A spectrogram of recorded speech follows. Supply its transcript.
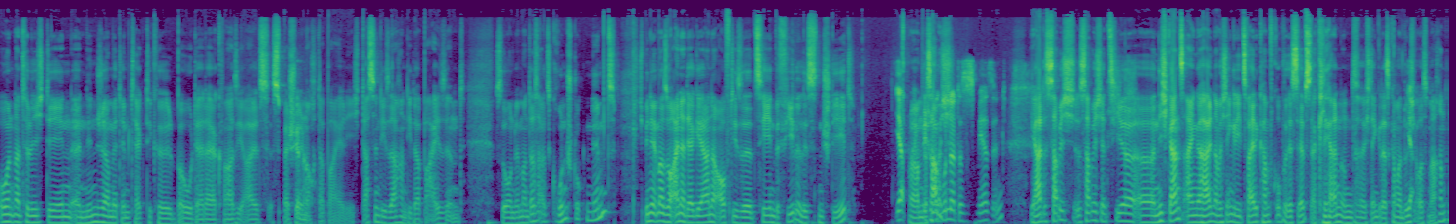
und natürlich den äh, Ninja mit dem Tactical Bow, der da ja quasi als Special Genau. noch dabei liegt. Das sind die Sachen, die dabei sind. So, und wenn man das als Grundstück nimmt, ich bin ja immer so einer, der gerne auf diese 10 Befehle-Listen steht. Ja, Ähm, das das schon hab ich- gewundert, dass es mehr sind. Ja, das habe ich, das hab ich jetzt hier äh, nicht ganz eingehalten, aber ich denke, die zweite Kampfgruppe ist selbst erklären und äh, ich denke, das kann man durchaus machen.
